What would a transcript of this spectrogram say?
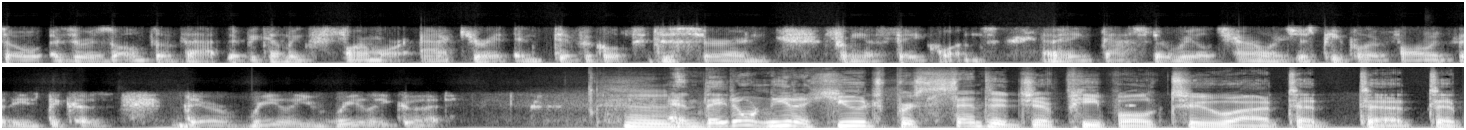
So as a result of that, they're becoming far more accurate and difficult to discern from the fake ones. And I think that's the real challenge is people are falling for these because they're really, really good. Hmm. And they don't need a huge percentage of people to uh, to to to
